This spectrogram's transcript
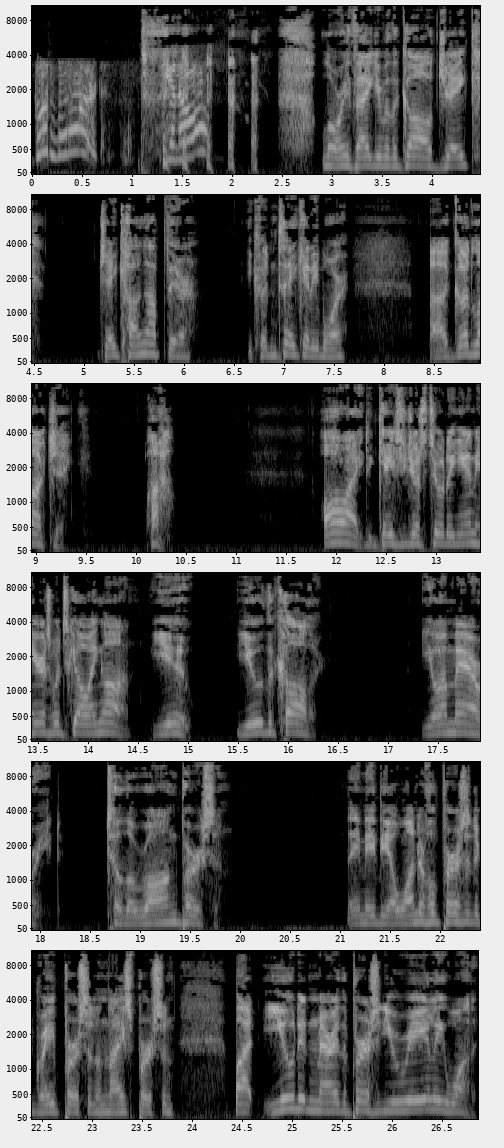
Good lord! You know? Lori, thank you for the call. Jake, Jake hung up there. He couldn't take anymore. Uh, good luck, Jake. Wow. All right, in case you're just tuning in, here's what's going on. You, you the caller, you're married to the wrong person. They may be a wonderful person, a great person, a nice person, but you didn't marry the person you really wanted.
